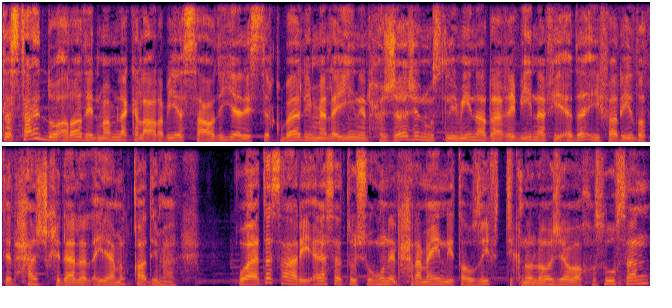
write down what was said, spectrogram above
تستعد أراضي المملكة العربية السعودية لاستقبال ملايين الحجاج المسلمين الراغبين في أداء فريضة الحج خلال الأيام القادمة. وتسعى رئاسة شؤون الحرمين لتوظيف التكنولوجيا وخصوصا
